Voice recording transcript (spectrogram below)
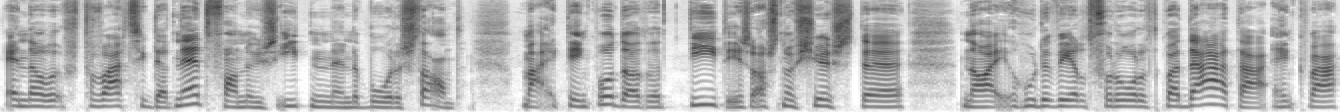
En dan verwacht ik dat net van dus eten en de boerenstand. Maar ik denk wel dat het niet is als nog juist eh, nou, hoe de wereld veroordeelt qua data. En qua,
